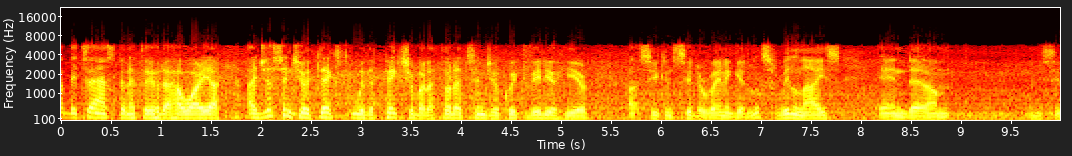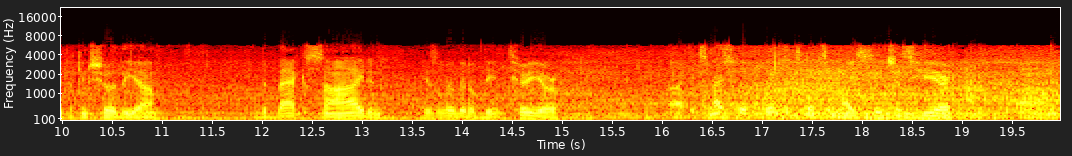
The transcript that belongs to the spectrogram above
It's Aston at Toyota. How are you? I just sent you a text with a picture, but I thought I'd send you a quick video here uh, so you can see the Renegade. It looks real nice, and um, let me see if I can show the uh, the back side, and here's a little bit of the interior. Uh, it's nicely equipped. It's got some nice features here. Um,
